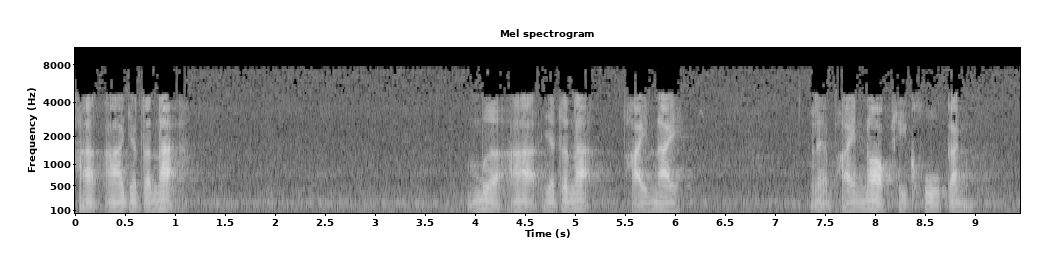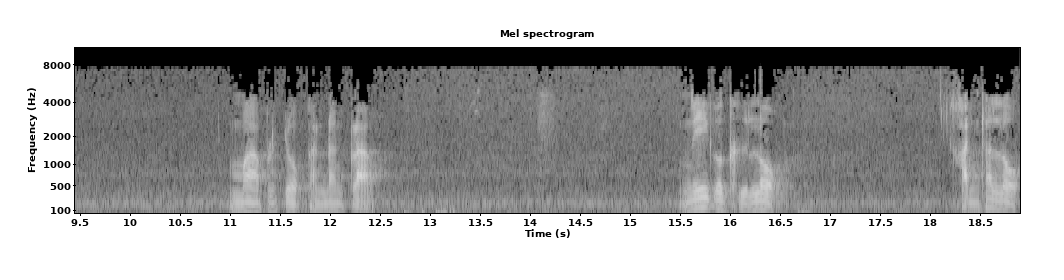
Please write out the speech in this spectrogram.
ทางอายตนะ เมื่ออายตนะภายใน และภายนอกที่คู่กัน มาประจบกันดังกล่าว นี้ก็คือโลก ขันธโลก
